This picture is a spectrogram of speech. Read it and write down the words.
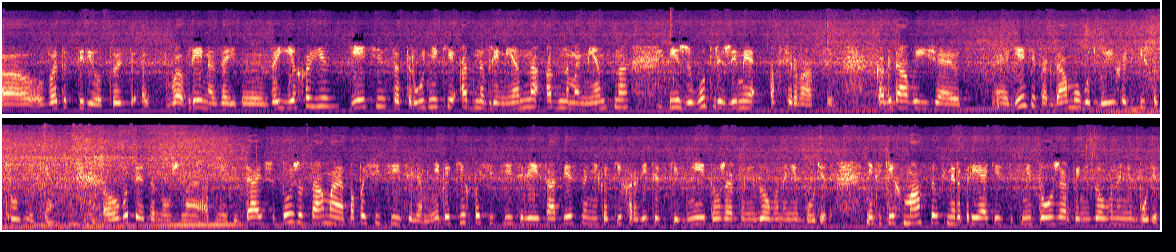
э, в этот период. То есть э, во время за, э, заехали дети, сотрудники одновременно, одномоментно и живут в режиме обсервации. Когда выезжают дети, тогда могут выехать и сотрудники. Вот это нужно отметить. Дальше то же самое по посетителям. Никаких посетителей, соответственно, никаких родительских дней тоже организовано не будет. Никаких массовых мероприятий с детьми тоже организовано не будет.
